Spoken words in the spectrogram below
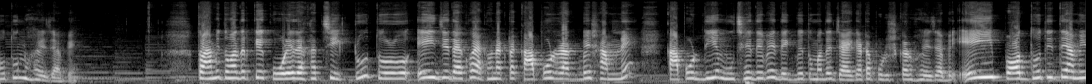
নতুন হয়ে যাবে। তো আমি তোমাদেরকে করে দেখাচ্ছি একটু। তো এই যে দেখো, এখন একটা কাপড় রাখবে সামনে। কাপড় দিয়ে মুছে দেবে, দেখবে তোমাদের জায়গাটা পরিষ্কার হয়ে যাবে। এই পদ্ধতিতে আমি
